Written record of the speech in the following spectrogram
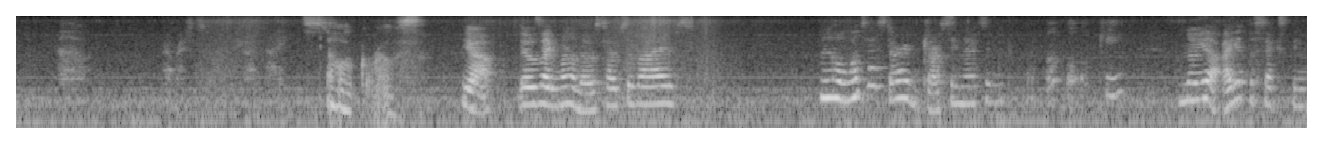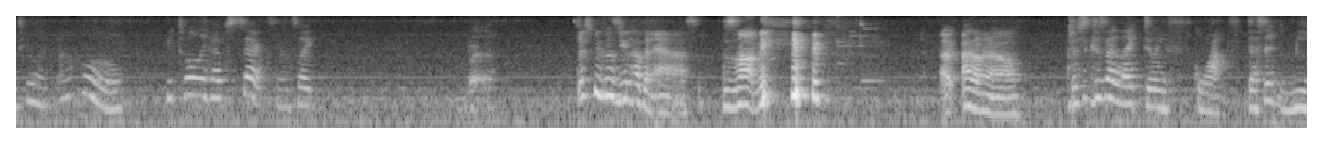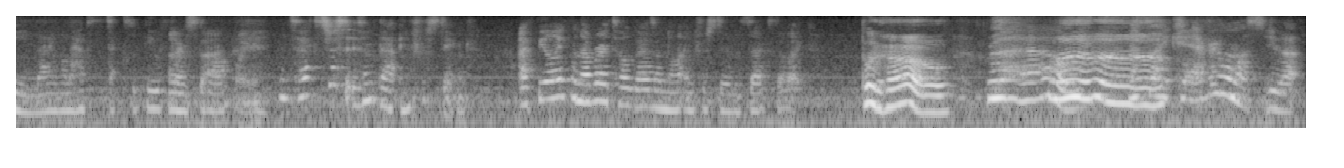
Oh, gross. Yeah, it was like one of those types of vibes. You know, once I started dressing like, oh, okay. No, yeah, I get the sex thing too. Like, oh, you totally have sex, and it's like, bruh. Just because you have an ass does not mean. I, I don't know. Just because I like doing squats doesn't mean that I want to have sex with you. First of all, and sex just isn't that interesting. I feel like whenever I tell guys I'm not interested in sex, they're like, But how? "Wow." It's like everyone wants to do that.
